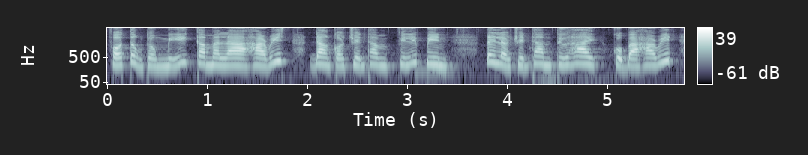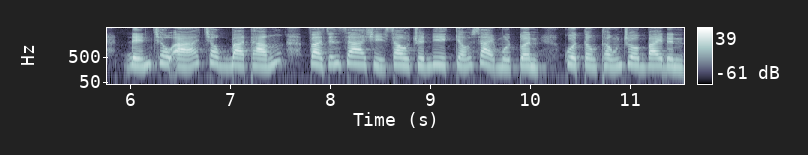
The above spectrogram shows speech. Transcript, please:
Phó Tổng thống Mỹ Kamala Harris đang có chuyến thăm Philippines. Đây là chuyến thăm thứ hai của bà Harris đến châu Á trong 3 tháng và diễn ra chỉ sau chuyến đi kéo dài một tuần của Tổng thống Joe Biden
